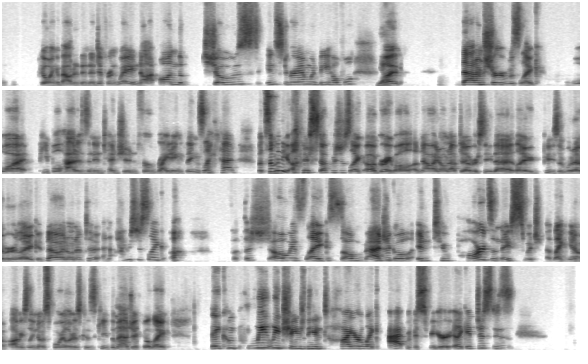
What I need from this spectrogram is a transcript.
going about it in a different way, not on the show's Instagram would be helpful, Yeah. but that I'm sure was like what people had as an intention for writing things like that. But some of the other stuff was just like, oh great, well now I don't have to ever see that like piece of whatever. Like now I don't have to and I was just like, oh, but the show is like so magical in two parts and they switch like, you know, obviously no spoilers because keep the magic, but like they completely changed the entire like atmosphere. Like it just is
